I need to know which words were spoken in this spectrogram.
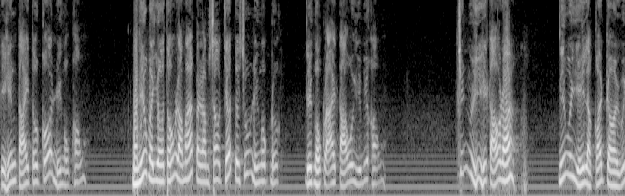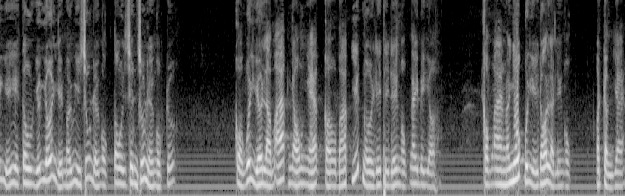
thì hiện tại tôi có địa ngục không? Mà nếu bây giờ tôi không làm ác, thì làm sao chết tôi xuống địa ngục được? Địa ngục là ai tạo quý vị biết không? Chính vì tạo ra nếu quý vị là cõi trời, quý vị tu giữ giới vậy mà quý vị xuống địa ngục, tôi xin xuống địa ngục trước. Còn quý vị làm ác, nhậu nhẹt, cờ bạc, giết người đi thì địa ngục ngay bây giờ. Công an nó nhốt quý vị đó là địa ngục ở trần gian.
